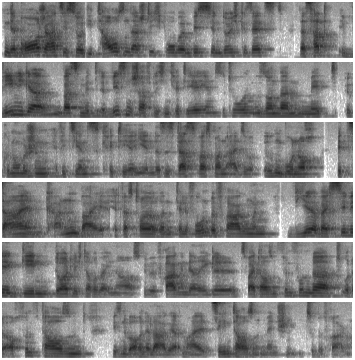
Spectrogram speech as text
In der Branche hat sich so die Tausender-Stichprobe ein bisschen durchgesetzt. Das hat weniger was mit wissenschaftlichen Kriterien zu tun, sondern mit ökonomischen Effizienzkriterien. Das ist das, was man also irgendwo noch bezahlen kann bei etwas teureren Telefonbefragungen. Wir bei Civic gehen deutlich darüber hinaus. Wir befragen in der Regel 2500 oder auch 5000. Wir sind aber auch in der Lage, mal 10.000 Menschen zu befragen.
